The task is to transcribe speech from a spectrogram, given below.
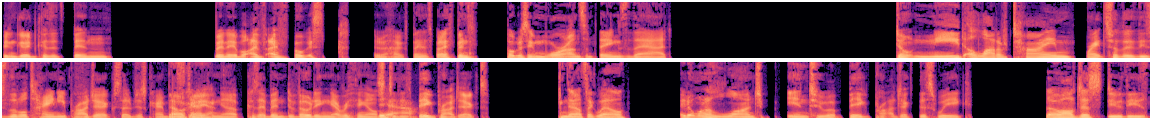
been good cuz it's been been able I've I've focused I don't know how to explain this, but I've been focusing more on some things that don't need a lot of time, right? So they're these little tiny projects that have just kind of been Okay, yeah. stacking up because I've been devoting everything else to these big projects. And now it's like, well, I don't want to launch into a big project this week. So I'll just do these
